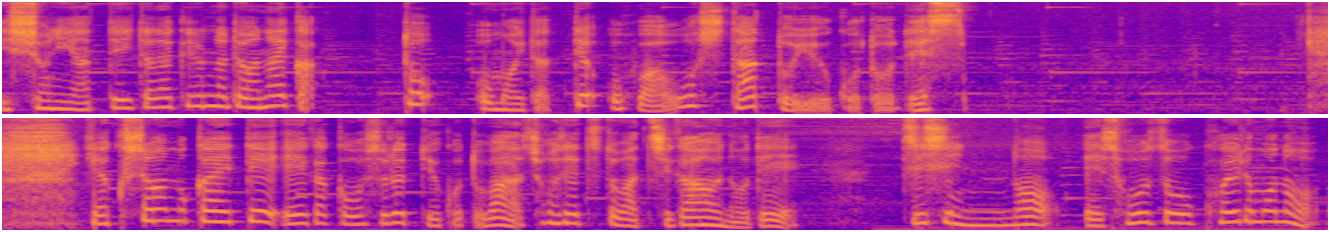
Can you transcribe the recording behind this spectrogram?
一緒にやっていただけるのではないかと思い立ってオファーをしたということです。役者を迎えて映画化をするっていうことは小説とは違うので自身の想像を超えるものを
